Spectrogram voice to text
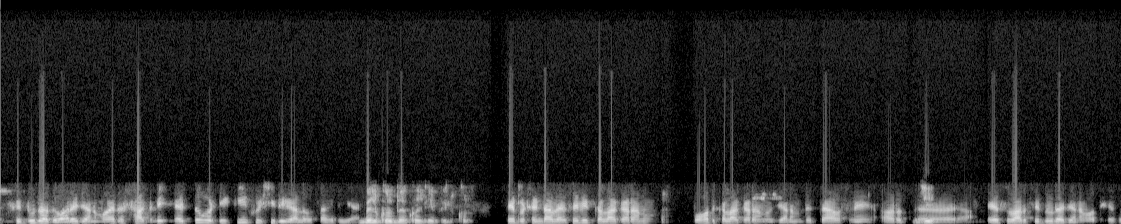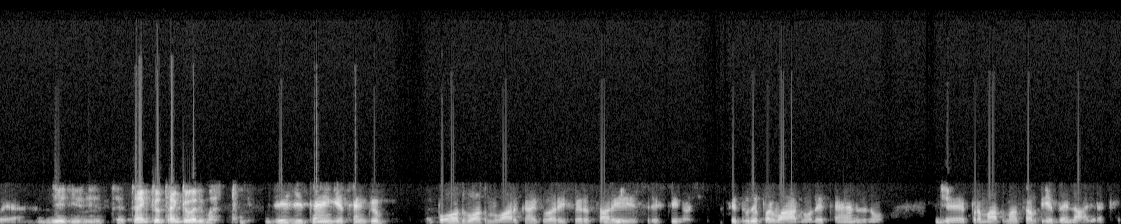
ਸਿੱਧੂ ਦਾ ਦੁਬਾਰੇ ਜਨਮ ਹੋਇਆ ਤਾਂ ਸਾਡੇ ਲਈ ਤੋਂ ਵੱਡੀ ਕੀ ਖੁਸ਼ੀ ਦੀ ਗੱਲ ਹੋ ਸਕਦੀ ਹੈ? ਬਿਲਕੁਲ ਬਿਲਕੁਲ ਜੀ ਬਿਲਕੁਲ। ਤੇ ਬਠਿੰਡਾ ਵੈਸੇ ਵੀ ਕਲਾਕਾਰਾਂ ਨੂੰ ਬਹੁਤ ਕਲਾਕਾਰਾਂ ਨੂੰ ਜਨਮ ਦਿੱਤਾ ਹੈ ਉਸਨੇ ਔਰ ਇਸ ਵਾਰ ਸਿੱਧੂ ਦਾ ਜਨਮ ਉੱਥੇ ਹੋਇਆ ਹੈ। ਜੀ ਜੀ ਜੀ thank you thank you very much ਜੀ ਜੀ ਥੈਂਕ ਯੂ ਥੈਂਕ ਯੂ ਬਹੁਤ ਬਹੁਤ ਮੁਬਾਰਕਾਂ ਇੱਕ ਵਾਰੀ ਫਿਰ ਸਾਰੀ। ਸ੍ਰਿਸ਼ਟੀ ਨੂੰ ਸਿੱਧੂ ਦੇ ਪਰਿਵਾਰ ਨੂੰ ਉਹਦੇ ਫੈਨਸ ਨੂੰ। ਤੇ ਪ੍ਰਮਾਤਮਾ ਸਭ ਦੀ ਇਦਾਂ ਇਲਾਜ ਰੱਖੇ।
